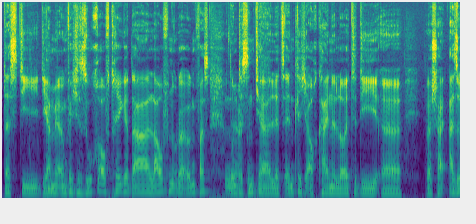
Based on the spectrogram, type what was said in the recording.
dass die, die haben ja irgendwelche Suchaufträge da laufen oder irgendwas. Ja. Und das sind ja letztendlich auch keine Leute, die äh, wahrscheinlich, also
